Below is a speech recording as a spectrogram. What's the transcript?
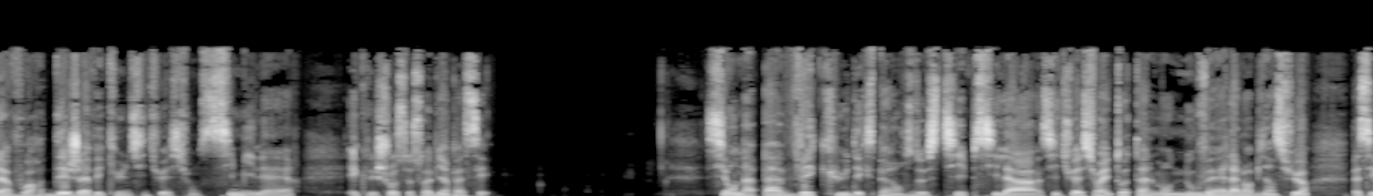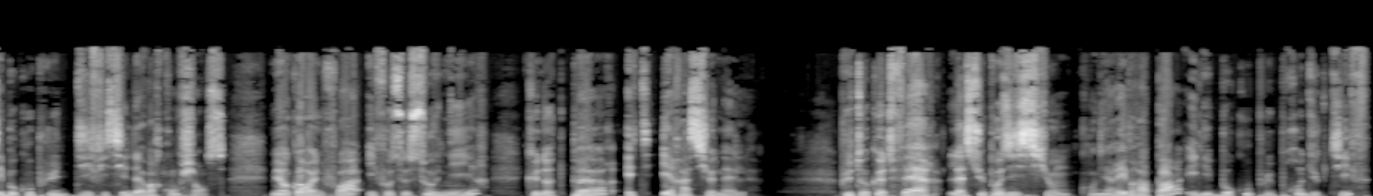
d'avoir déjà vécu une situation similaire et que les choses se soient bien passées. Si on n'a pas vécu d'expérience de ce type, si la situation est totalement nouvelle, alors bien sûr, bah, c'est beaucoup plus difficile d'avoir confiance. Mais encore une fois, il faut se souvenir que notre peur est irrationnelle. Plutôt que de faire la supposition qu'on n'y arrivera pas, il est beaucoup plus productif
